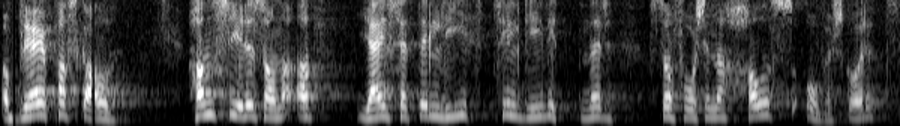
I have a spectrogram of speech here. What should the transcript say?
Og Blair Pascal han sier det sånn at 'jeg setter lit til de vitner som får sine hals overskåret'.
